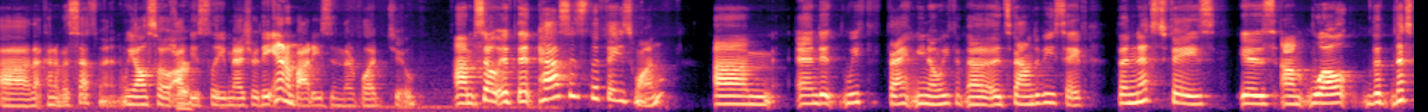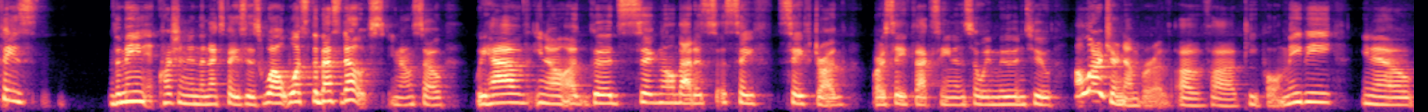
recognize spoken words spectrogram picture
uh, that kind of assessment. We also sure. obviously measure the antibodies in their blood too. Um, so if it passes the phase one, um, and it we found you know we uh, it's found to be safe, the next phase is um, well the next phase the main question in the next phase is well what's the best dose? You know so we have you know a good signal that it's a safe safe drug or a safe vaccine. And so we move into a larger number of, of uh, people maybe you know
